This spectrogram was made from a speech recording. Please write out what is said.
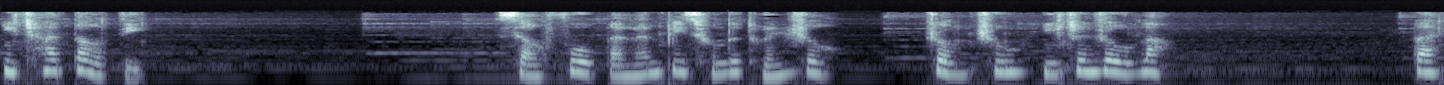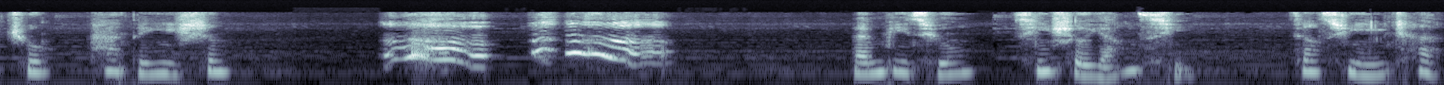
一插到底。小腹把蓝碧琼的臀肉撞出一阵肉浪，发出“啪”的一声。蓝碧琼亲手扬起，娇躯一颤，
